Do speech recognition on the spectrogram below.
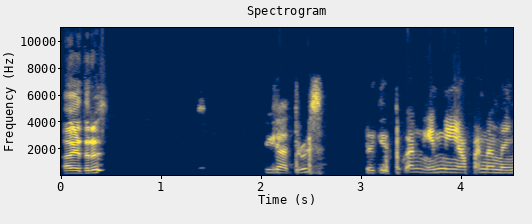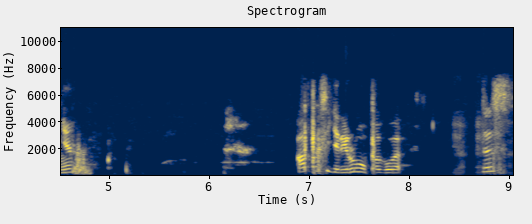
Oke, terus? iya terus udah gitu kan ini apa namanya apa sih jadi lupa gue Ya, eh, terus eh,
